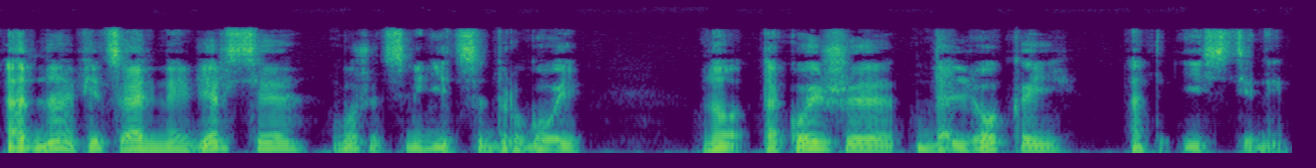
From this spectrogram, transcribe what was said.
одна официальная версия может смениться другой, но такой же далекой от истины.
